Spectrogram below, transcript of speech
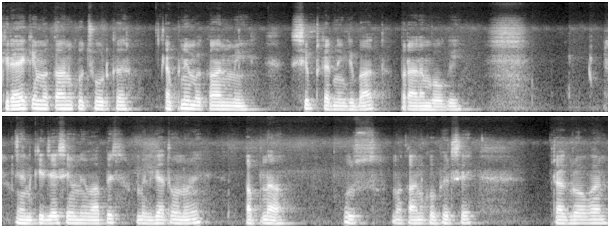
किराए के मकान को छोड़कर अपने मकान में शिफ्ट करने की बात प्रारंभ हो गई। यानी कि जैसे उन्हें वापस मिल गया तो उन्होंने अपना उस मकान को फिर से रगरोगन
